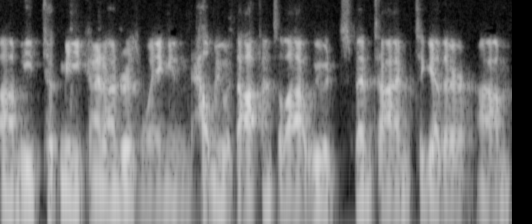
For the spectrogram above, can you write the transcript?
Um, he took me kind of under his wing and helped me with the offense a lot. We would spend time together. Um,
